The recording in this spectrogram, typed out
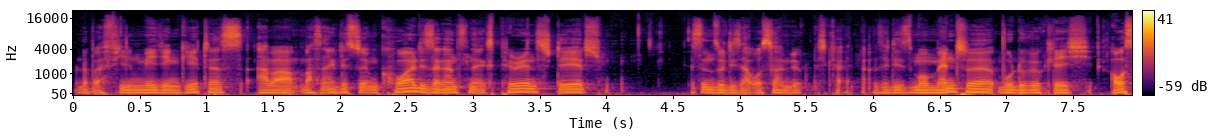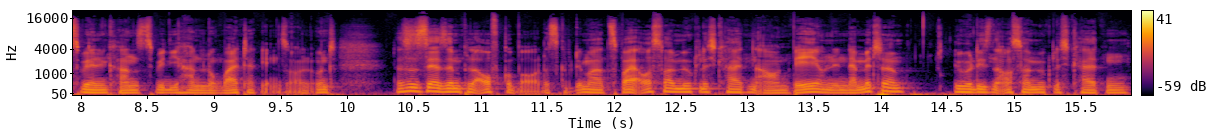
oder bei vielen Medien geht das. Aber was eigentlich so im Core dieser ganzen Experience steht, sind so diese Auswahlmöglichkeiten. Also diese Momente, wo du wirklich auswählen kannst, wie die Handlung weitergehen soll. Und das ist sehr simpel aufgebaut. Es gibt immer zwei Auswahlmöglichkeiten, A und B, und in der Mitte über diesen Auswahlmöglichkeiten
